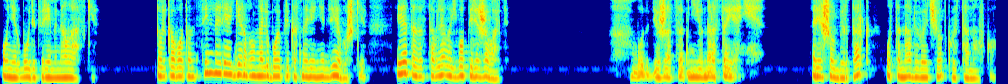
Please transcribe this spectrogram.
У них будет время на ласки. Только вот он сильно реагировал на любое прикосновение девушки, и это заставляло его переживать. «Буду держаться от нее на расстоянии», — решил Бертарк, устанавливая четкую установку.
